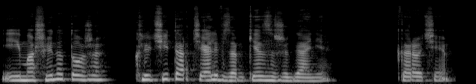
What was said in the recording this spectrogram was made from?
И машина тоже. Ключи торчали в замке зажигания. Короче,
